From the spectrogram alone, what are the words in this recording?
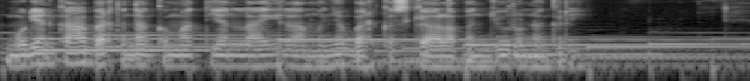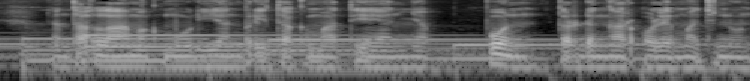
Kemudian kabar tentang kematian Laila menyebar ke segala penjuru negeri. Dan tak lama kemudian berita kematiannya pun terdengar oleh Majnun.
